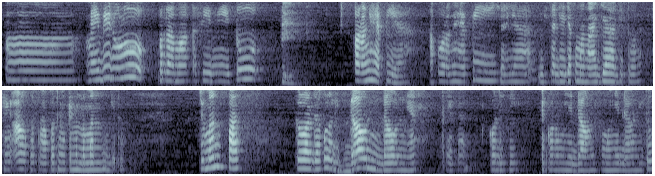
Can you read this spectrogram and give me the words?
Hmm, maybe dulu pertama ke sini itu orangnya happy ya aku orangnya happy jadi ya bisa diajak ke mana aja gitu hang out atau apa sama teman-teman gitu. Cuman pas keluarga aku lagi down downnya ya kan kondisi ekonominya down semuanya down itu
